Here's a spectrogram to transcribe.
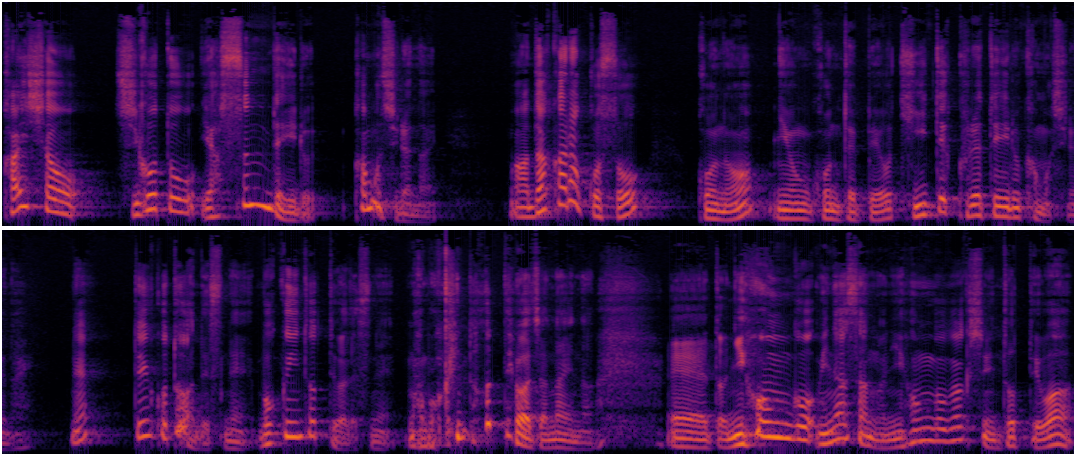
会社を仕事を休んでいるかもしれない、まあ、だからこそこの日本語コンテッペイを聞いてくれているかもしれない。ね、っていうことはですね僕にとってはですねまあ僕にとってはじゃないな、えーと、日本語皆さんの日本語学習にとっては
